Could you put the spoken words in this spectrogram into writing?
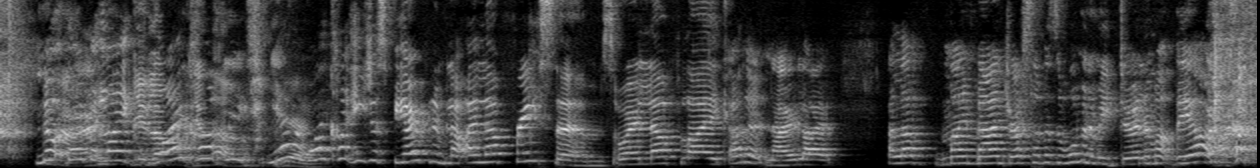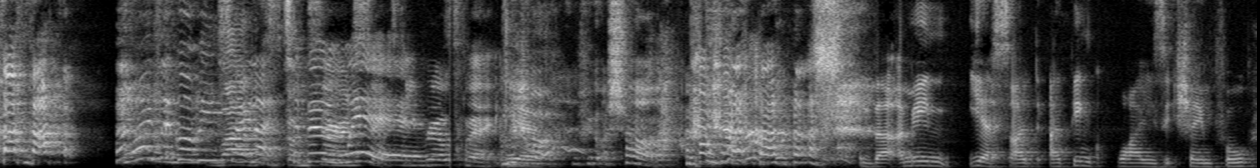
no, but like, why can't we? Yeah, Yeah. why can't you just be open and be like, I love threesomes, or I love like, I don't know, like, I love my man dressing up as a woman and me doing him up the arse. Why is it got to be Wow, so like taboo to 60 weird? real quick. Yeah. Have we got a shot? that I mean, yes, I I think why is it shameful?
